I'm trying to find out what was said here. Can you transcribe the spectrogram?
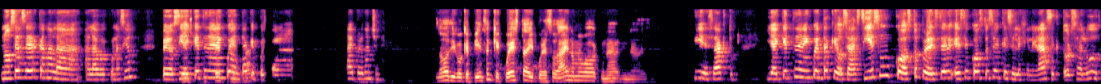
no se acercan a la, vacunación. Pero sí hay que tener en cuenta que pues para... Ay, perdón, Cheme. No, digo que piensan que cuesta y por eso, ay, no me voy a vacunar ni nada de eso. Sí, exacto. Y hay que tener en cuenta que, o sea, sí es un costo, pero ese, ese costo es el que se le genera al sector salud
